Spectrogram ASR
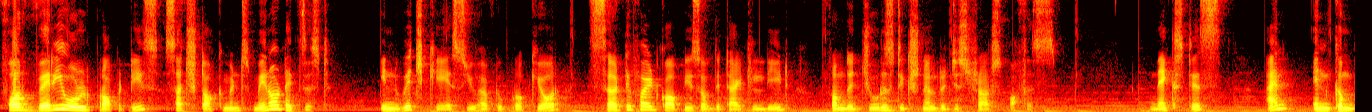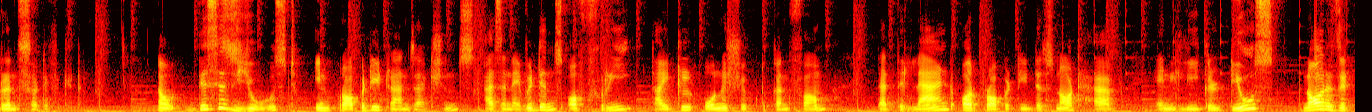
For very old properties, such documents may not exist, in which case you have to procure certified copies of the title deed from the jurisdictional registrar's office. Next is an encumbrance certificate. Now, this is used in property transactions as an evidence of free title ownership to confirm that the land or property does not have any legal dues nor is it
